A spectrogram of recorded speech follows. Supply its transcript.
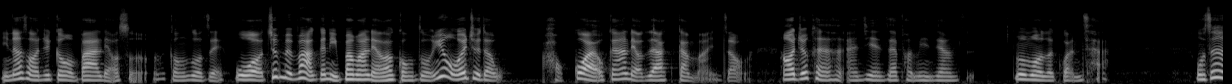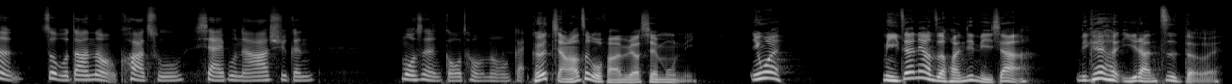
你那时候就跟我爸聊什么工作之类，我就没办法跟你爸妈聊到工作，因为我会觉得好怪，我跟他聊这要干嘛，你知道吗？然后就可能很安静的在旁边这样子默默的观察，我真的做不到那种跨出下一步，然后要去跟陌生人沟通那种感觉。可是讲到这个，我反而比较羡慕你，因为你在那样子的环境底下，你可以很怡然自得，哎，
